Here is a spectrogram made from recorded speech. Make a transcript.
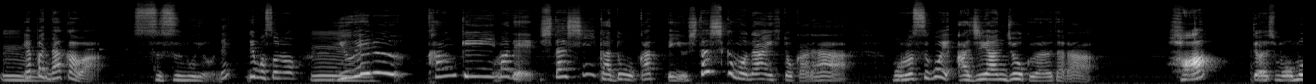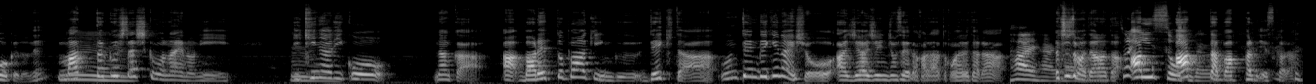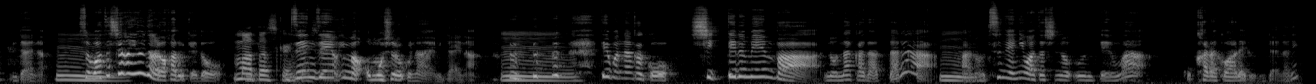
うん。やっぱり仲は進むよね。でもそのうん。言える関係まで親しいかどうかっていう親しくもない人からものすごい Asian joke 言われたらは？って私も思うけどね。全く親しくもないのに、いきなりこうなんか「あ valet parking できた？運転できないでしょ？アジア人女性だから」とか言われたら。はいはい、はい、ちょっと待ってあなた。あ会ったばっかりですから。みたいな、うん。そう私が言うならわかるけど。まあ確かに全然今面白くないみたいな。うん。でもなんかこう知ってるメンバーの中だったら、うん。あの常に私の運転はこうからかわれるみたいなね、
